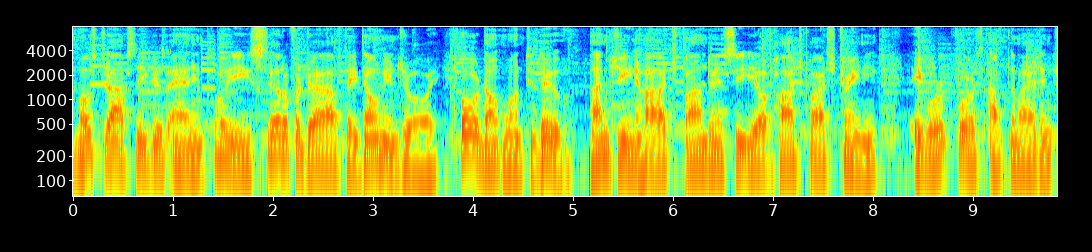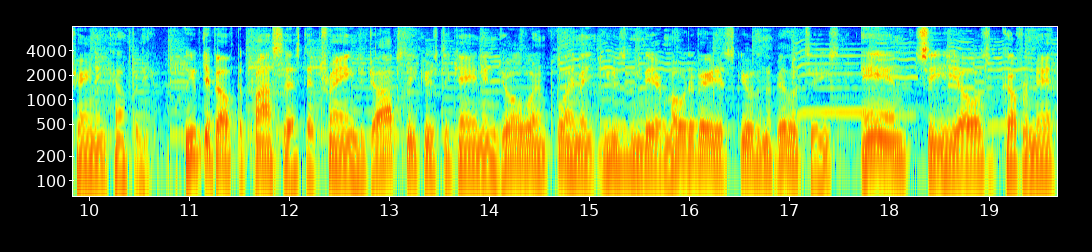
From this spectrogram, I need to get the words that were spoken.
most job seekers and employees settle for jobs they don't enjoy or don't want to do. I'm Gene Hodge, founder and CEO of Hodgepodge Training, a workforce optimizing training company. We've developed a process that trains job seekers to gain enjoyable employment using their motivated skills and abilities, and CEOs, government,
